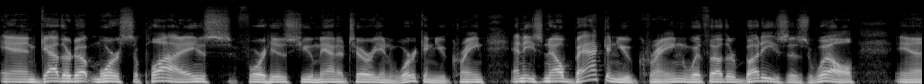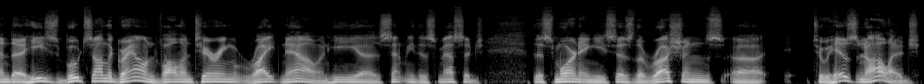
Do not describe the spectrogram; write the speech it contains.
and gathered up more supplies for his humanitarian work in Ukraine. And he's now back in Ukraine with other buddies as well. And uh, he's boots on the ground volunteering right now. And he uh, sent me this message this morning. He says the Russians uh, to his knowledge,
